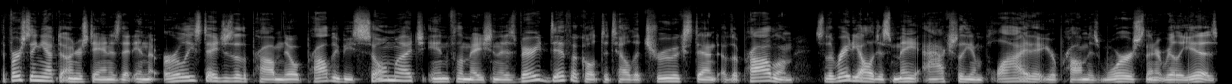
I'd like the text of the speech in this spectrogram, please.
The first thing you have to understand is that in the early stages of the problem, there will probably be so much inflammation that it's very difficult to tell the true extent of the problem. So the radiologist may actually imply that your problem is worse than it really is.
